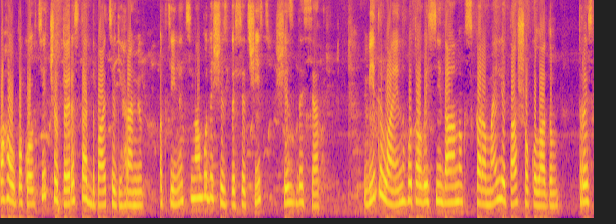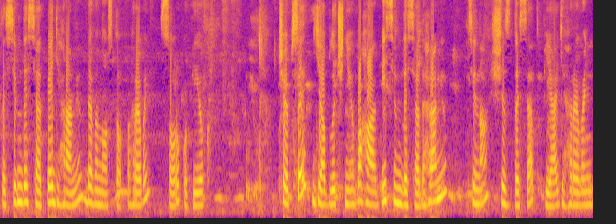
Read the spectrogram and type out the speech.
Вага упаковці 420 грамів. Акційна ціна буде 66,60. Від Лайн готовий сніданок з карамеллю та шоколадом 375 грамів 90 гривень 40 копійок. Чипси яблучні, вага 80 грамів, ціна 65 гривень.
